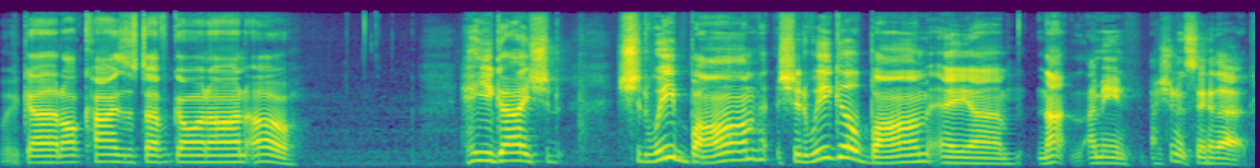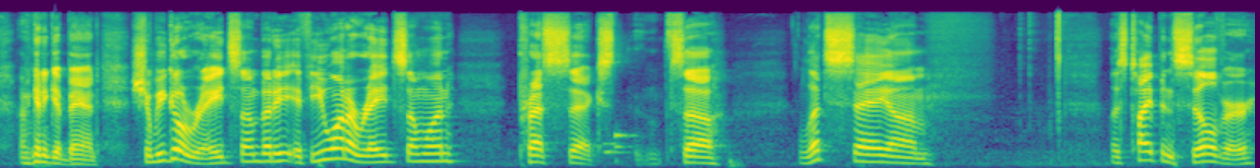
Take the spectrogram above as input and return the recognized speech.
we've got all kinds of stuff going on. Oh, hey, you guys should should we bomb? Should we go bomb a um? Not. I mean, I shouldn't say that. I'm gonna get banned. Should we go raid somebody? If you want to raid someone, press six. So, let's say um. Let's type in silver.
